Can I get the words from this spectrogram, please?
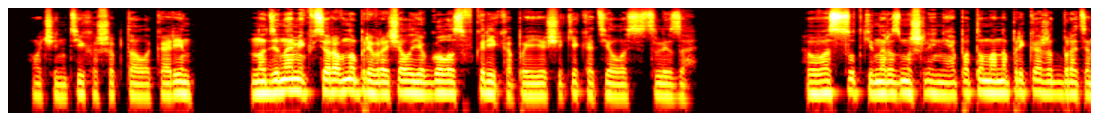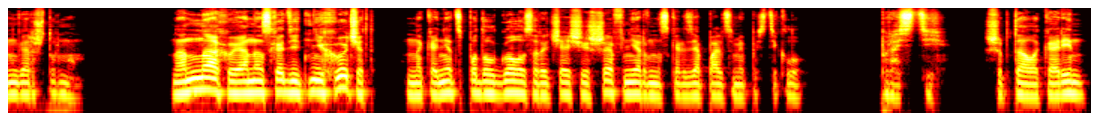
— очень тихо шептала Карин, но динамик все равно превращал ее голос в крик, а по ее щеке катилась слеза. «У вас сутки на размышления, а потом она прикажет брать ангар штурмом». «А нахуй она сходить не хочет?» Наконец подал голос рычащий шеф, нервно скользя пальцами по стеклу. «Прости», шептала Карин,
